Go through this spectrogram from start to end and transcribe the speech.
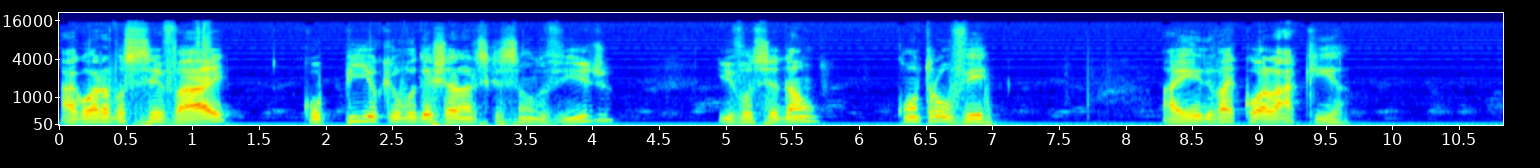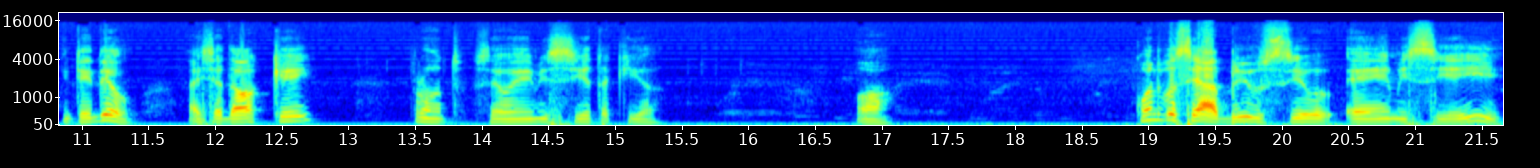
Agora você vai copia o que eu vou deixar na descrição do vídeo e você dá um Ctrl V. Aí ele vai colar aqui, ó. Entendeu? Aí você dá OK. Pronto, seu MC tá aqui, ó. Ó. Quando você abrir o seu EMC aí,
